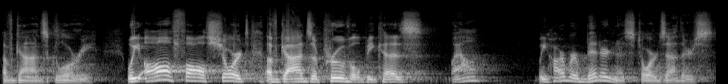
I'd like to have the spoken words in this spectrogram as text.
of God's glory. We all fall short of God's approval because, well, we harbor bitterness towards others.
